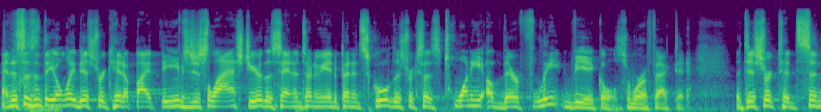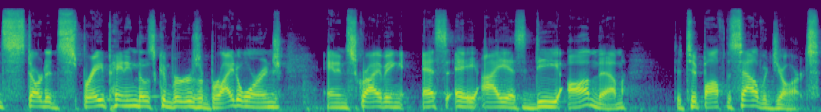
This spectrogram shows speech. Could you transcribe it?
And this isn't the only district hit up by thieves. Just last year, the San Antonio Independent School District says 20 of their fleet vehicles were affected. The district had since started spray painting those converters a bright orange and inscribing SAISD on them to tip off the salvage yards.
